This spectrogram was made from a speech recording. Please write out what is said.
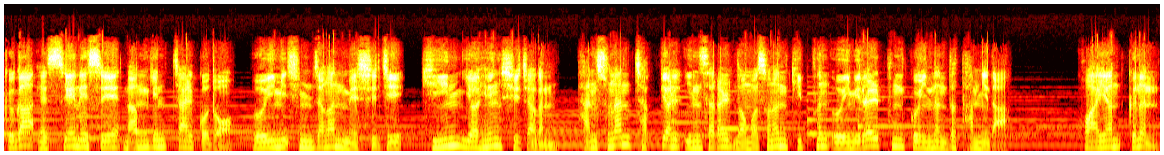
그가 SNS에 남긴 짧고도 의미심장한 메시지 긴 여행 시작은 단순한 작별 인사를 넘어서는 깊은 의미를 품고 있는 듯합니다. 과연 그는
